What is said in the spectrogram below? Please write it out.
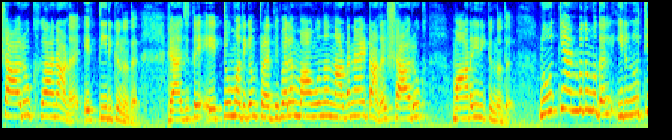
ഷാരൂഖ് ഖാനാണ് എത്തിയിരിക്കുന്നത്. രാജ്യത്തെ ഏറ്റവും അധികം പ്രതിഫലം വാങ്ങുന്ന നടനായിട്ടാണ് ഷാരൂഖ് മാറിയിരിക്കുന്നത്. നൂറ്റി അൻപത് മുതൽ ഇരുന്നൂറ്റി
